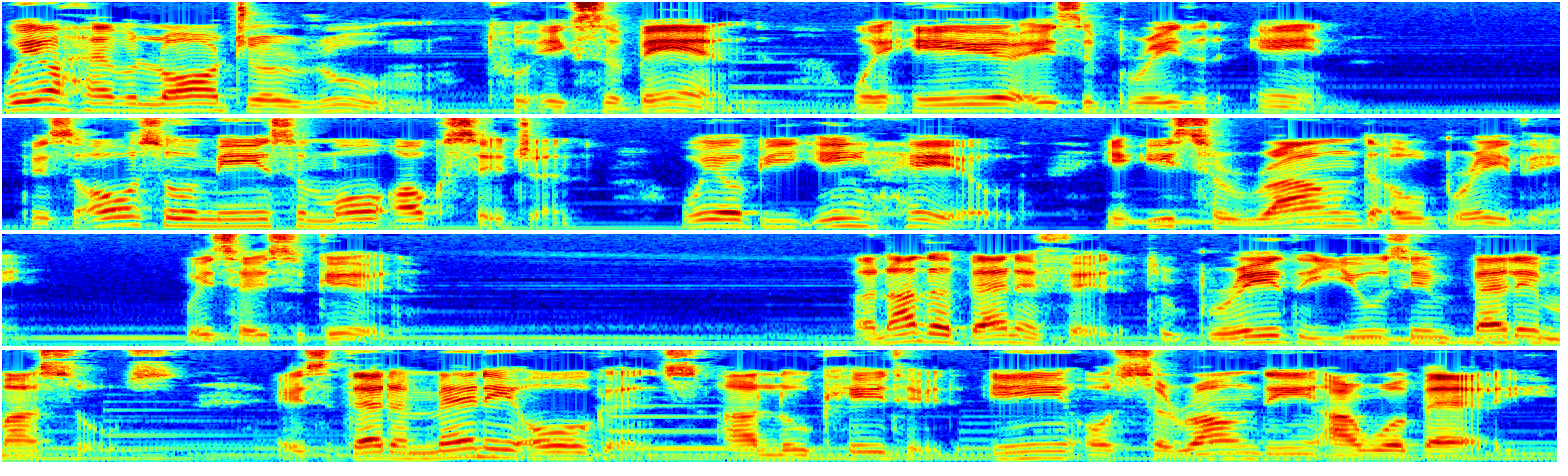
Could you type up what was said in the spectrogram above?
will have larger room to expand when air is breathed in. This also means more oxygen will be inhaled in each round of breathing, which is good. Another benefit to breathe using belly muscles is that many organs are located in or surrounding our belly.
